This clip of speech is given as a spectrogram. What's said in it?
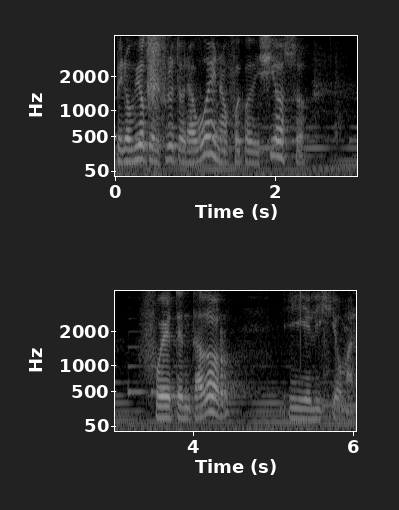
pero vio que el fruto era bueno, fue codicioso, fue tentador y eligió mal.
